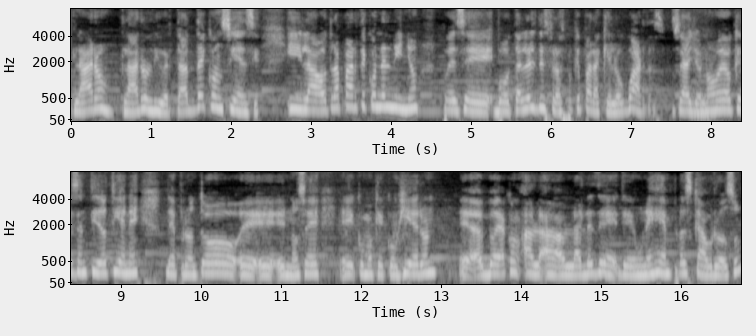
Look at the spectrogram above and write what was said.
Claro, claro, libertad de conciencia. Y la otra parte con el niño, pues eh, bótale el disfraz porque para qué lo guardas. O sea, yo no veo qué sentido tiene de pronto, eh, eh, no sé, eh, como que cogieron, eh, voy a, a hablarles de, de un ejemplo escabroso.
